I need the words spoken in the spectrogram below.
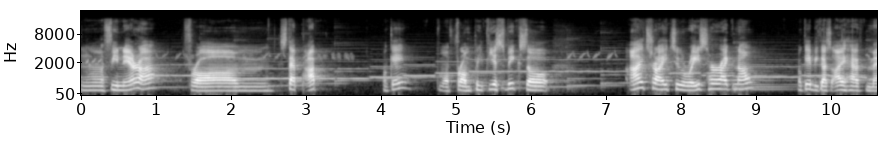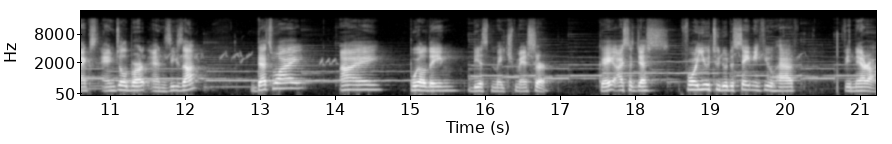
uh, Vinera from Step Up. Okay, from previous week. So I try to raise her right now okay because I have maxed Engelbert and Ziza that's why I building this mage masher okay I suggest for you to do the same if you have Vinera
